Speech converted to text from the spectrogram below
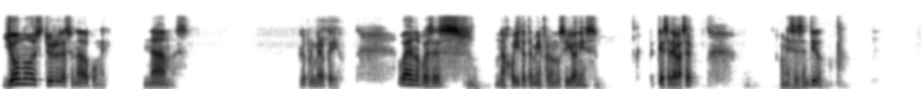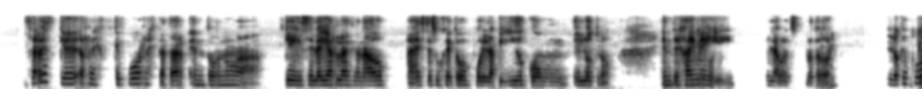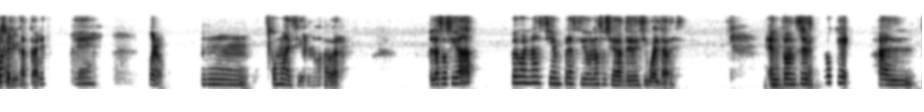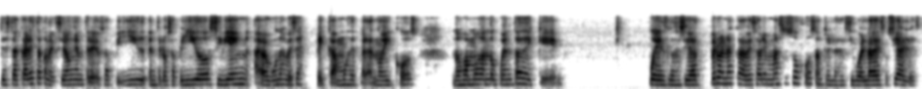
yo no estoy relacionado con él, nada más. Lo primero que dijo. Bueno, pues es una joyita también Fernando Sillonis. ¿Qué se le va a hacer? En ese sentido. ¿Sabes qué, puedo rescatar en torno a que se le haya relacionado a este sujeto por el apellido con el otro? Entre Jaime y el agroexplotador. Lo que puedo rescatar es que, bueno, mm, ¿cómo decirlo? A ver, la sociedad peruana siempre ha sido una sociedad de desigualdades. Entonces, creo que al destacar esta conexión entre los, apellidos, entre los apellidos, si bien algunas veces pecamos de paranoicos, nos vamos dando cuenta de que pues la sociedad peruana cada vez abre más sus ojos ante las desigualdades sociales.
